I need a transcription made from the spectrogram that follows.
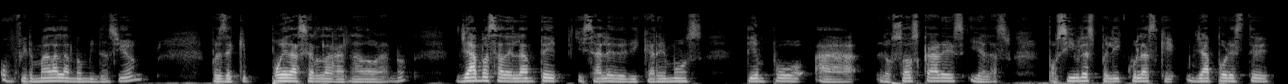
confirmada la nominación, pues de que pueda ser la ganadora, ¿no? Ya más adelante quizá le dedicaremos tiempo a los Oscars y a las posibles películas que ya por este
